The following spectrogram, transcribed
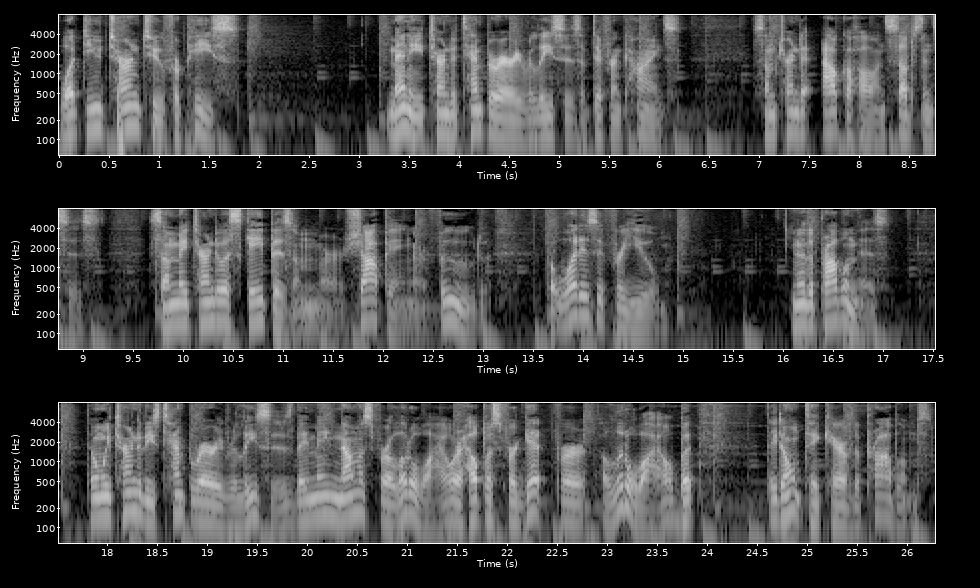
What do you turn to for peace? Many turn to temporary releases of different kinds. Some turn to alcohol and substances. Some may turn to escapism or shopping or food. But what is it for you? You know, the problem is that when we turn to these temporary releases, they may numb us for a little while or help us forget for a little while, but they don't take care of the problems.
